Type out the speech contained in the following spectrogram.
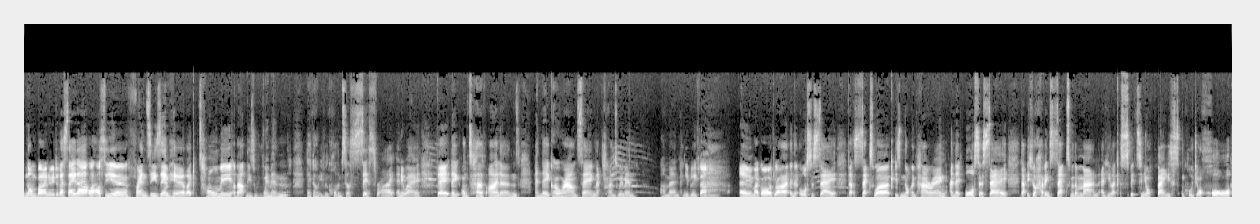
non binary, did I say that? What else are you? Frenzy Zim here, like, told me about these women. They don't even call themselves cis, right? Anyway, they, they on TERF Islands and they go around saying that trans women are men. Can you believe that? Oh my god right? And they also say that sex work is not empowering. And they also say that if you're having sex with a man and he like spits in your face and calls you a whore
